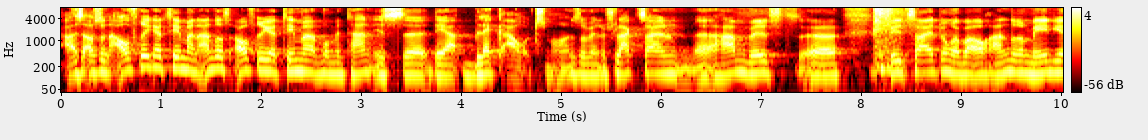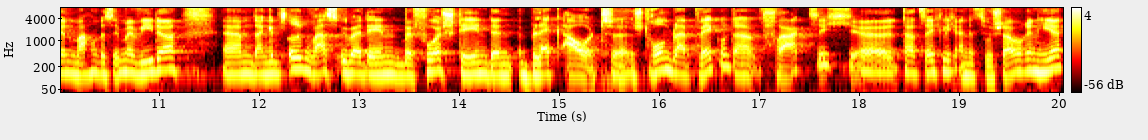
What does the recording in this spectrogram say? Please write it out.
also auch so ein Aufregerthema, ein anderes Aufregerthema momentan ist äh, der Blackout. Ne? Also wenn du Schlagzeilen äh, haben willst, äh, Bildzeitung, aber auch andere Medien machen das immer wieder, ähm, dann gibt's irgendwas über den bevorstehenden Blackout. Äh, Strom bleibt weg und da fragt sich äh, tatsächlich eine Zuschauerin hier,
